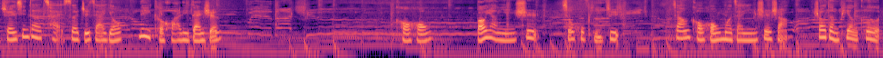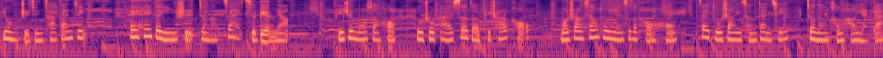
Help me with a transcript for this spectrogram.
全新的彩色指甲油立刻华丽诞生。口红，保养银饰，修护皮具。将口红抹在银饰上，稍等片刻，用纸巾擦干净，黑黑的银饰就能再次变亮。皮具磨损后，露出白色的皮叉口，抹上相同颜色的口红。再涂上一层蛋清，就能很好掩盖。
